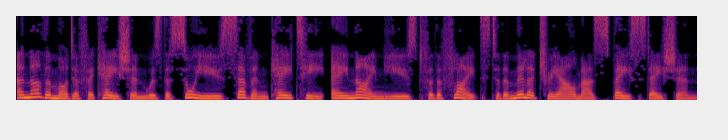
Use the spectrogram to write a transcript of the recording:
Another modification was the Soyuz 7KT, A9 used for the flights to the military Almaz space station.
